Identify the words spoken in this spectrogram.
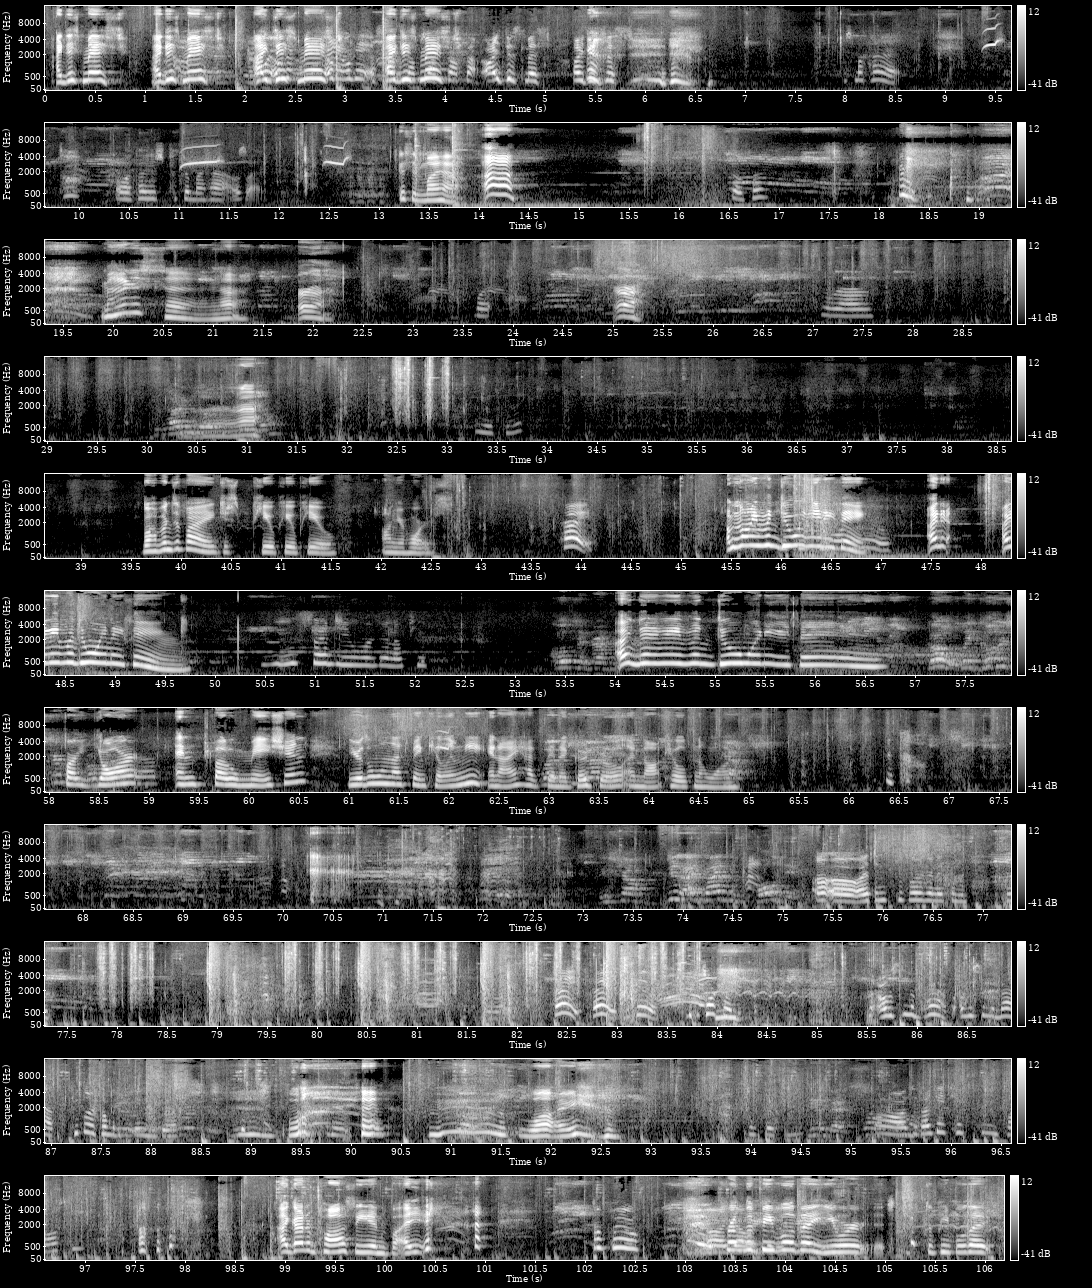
I dismissed. I dismissed. I dismissed. Okay, okay. Stop, I dismissed. I dismissed. I dismissed. Where's my hat? I thought you just picked up my hat. I was like, this is my hat. Ah! so fun. Madison. Uh. What? Uh. You gotta kill Uh. bro. You good? What happens if I just pew pew pew on your horse? Hey. I'm not even doing anything. I didn't. I didn't even do anything. You said you were gonna run. I didn't even do anything. Go, like, go For your information, you're the one that's been killing me, and I have been a good girl and not killed no one. Fall damage. Uh oh, I think people are gonna come. Hey, hey, Michaela, get the shotgun. I was in the map. I was in the map. People are coming to get you, girl. Why? Oh, did I get kicked from the posse? I got a posse invite? Oh, from the people that you were, the people that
